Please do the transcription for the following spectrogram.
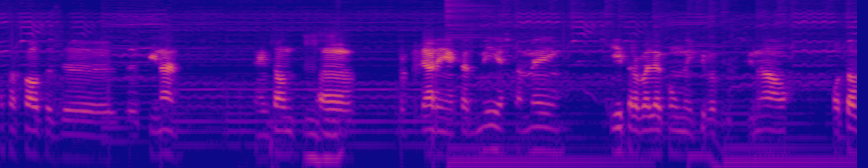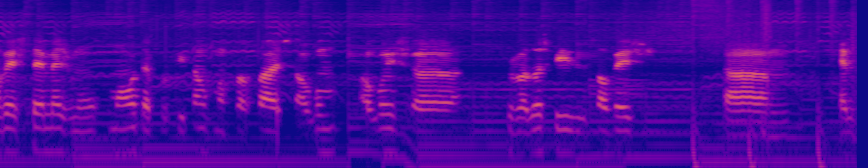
essa falta de, de finanças. Então uhum. uh, trabalhar em academias também e trabalhar com uma equipa profissional ou talvez ter mesmo uma outra profissão que uma pessoa faz. Algum, alguns uh, provadores físicos talvez um, eles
